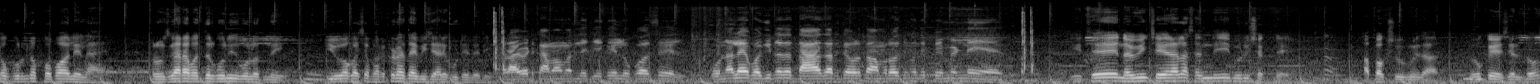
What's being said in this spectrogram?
तो पूर्ण फोपावलेला आहे. रोजगाराबद्दल कोणीच बोलत नाही. युवक असे भरकडत आहे बिचारे कुठेतरी. प्रायव्हेट कामामधले जे काही लोक असेल कोणालाही बघितलं तर दहा हजारच्या वर तर अमरावतीमध्ये पेमेंट नाही आहे. इथे नवीन चेहऱ्याला संधी मिळू शकते. अपक्ष उमेदवार. जो काही असेल तो.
